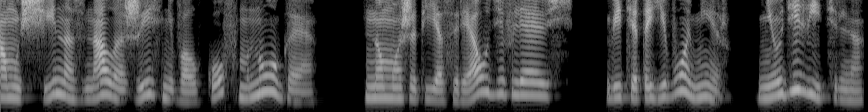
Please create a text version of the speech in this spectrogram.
А мужчина знал о жизни волков многое. Но, может, я зря удивляюсь? Ведь это его мир. Неудивительно,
